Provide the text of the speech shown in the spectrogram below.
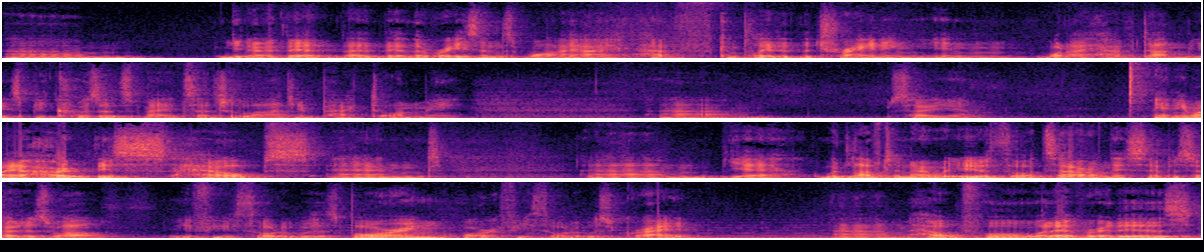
um, you know, they're, they're, they're, the reasons why I have completed the training in what I have done is because it's made such a large impact on me. Um, so, yeah. Anyway, I hope this helps. And, um, yeah, would love to know what your thoughts are on this episode as well. If you thought it was boring or if you thought it was great, um, helpful, whatever it is,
